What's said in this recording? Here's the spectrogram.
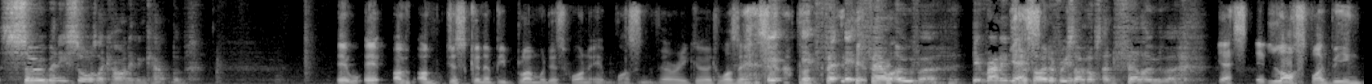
so many swords I can't even count them. It, it, I'm, I'm just gonna be blunt with this one. It wasn't very good, was it? It, it, fe- it fell over. It ran into Yes. the side of Recyclopse and fell over. yes, it lost by being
